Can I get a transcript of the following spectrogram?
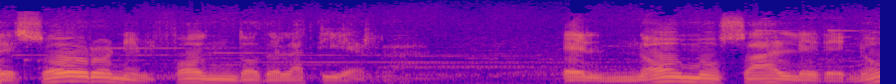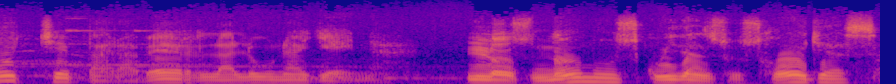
Tesoro en el fondo de la tierra. El gnomo sale de noche para ver la luna llena. Los gnomos cuidan sus joyas,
